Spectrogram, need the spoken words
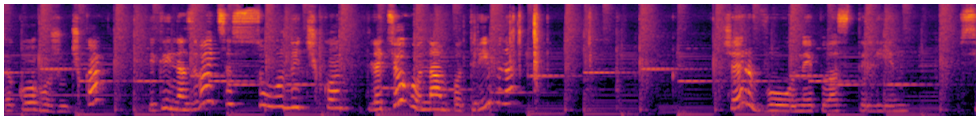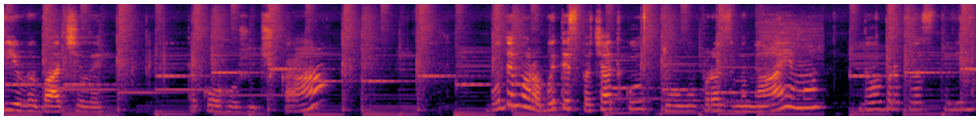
такого жучка, який називається сонечко. Для цього нам потрібно червоний пластилін. Всі ви бачили такого жучка. Будемо робити спочатку тулуб. Розминаємо добре пластилін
